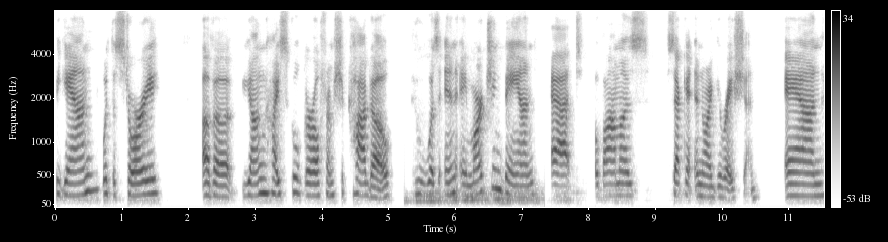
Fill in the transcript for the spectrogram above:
began with the story of a young high school girl from Chicago who was in a marching band at Obama's second inauguration. And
